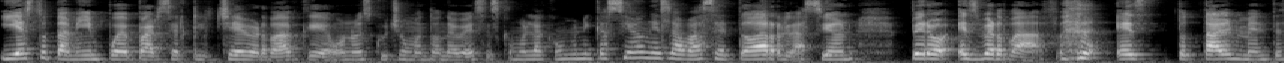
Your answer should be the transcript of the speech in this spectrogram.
Y esto también puede parecer cliché, ¿verdad? Que uno escucha un montón de veces, como la comunicación es la base de toda relación, pero es verdad, es totalmente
